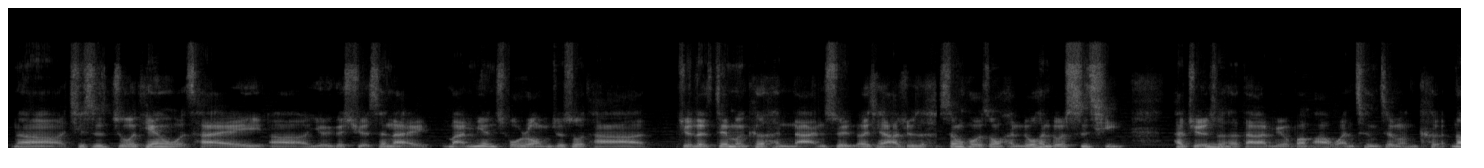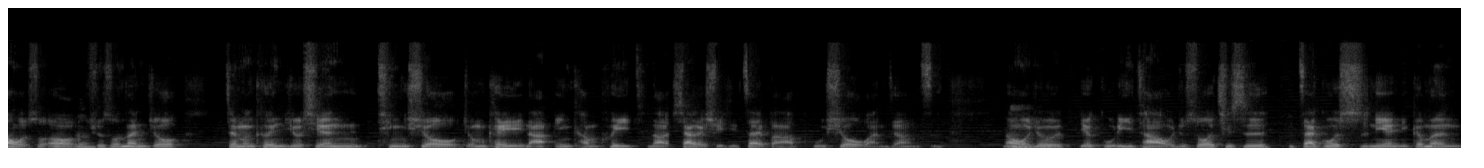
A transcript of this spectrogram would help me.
那其实昨天我才呃有一个学生来满面愁容，就说他觉得这门课很难，所以而且他就是生活中很多很多事情，他觉得说他大概没有办法完成这门课。嗯、那我说哦，就说那你就这门课你就先停修，我们可以拿 incomplete，那下个学期再把它补修完这样子。那我就也鼓励他，我就说，其实再过十年，你根本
